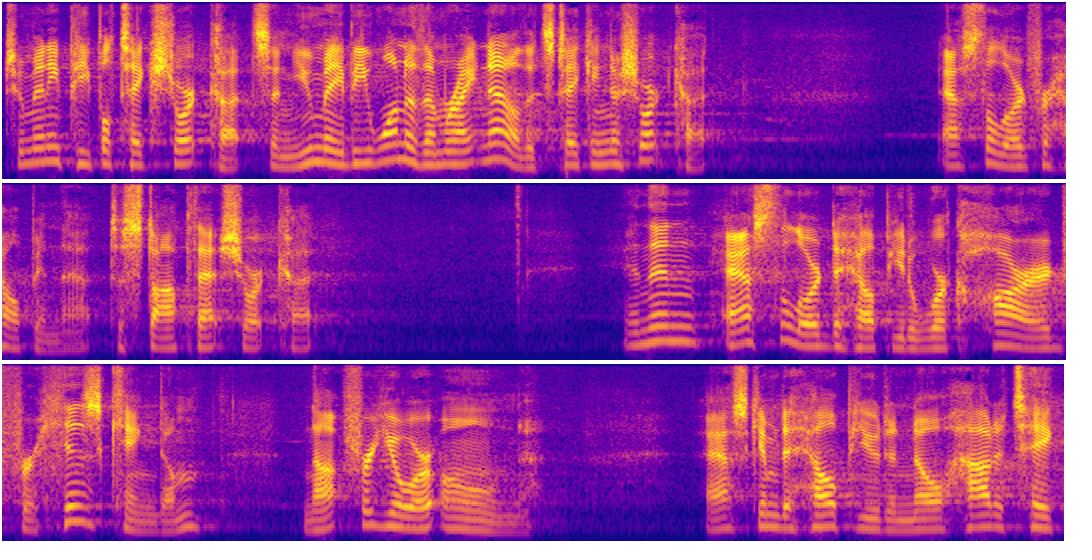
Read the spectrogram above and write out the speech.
Too many people take shortcuts, and you may be one of them right now that's taking a shortcut. Ask the Lord for help in that, to stop that shortcut. And then ask the Lord to help you to work hard for His kingdom, not for your own. Ask Him to help you to know how to take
